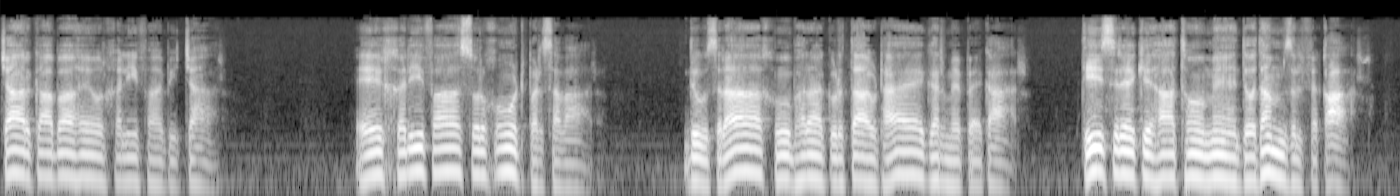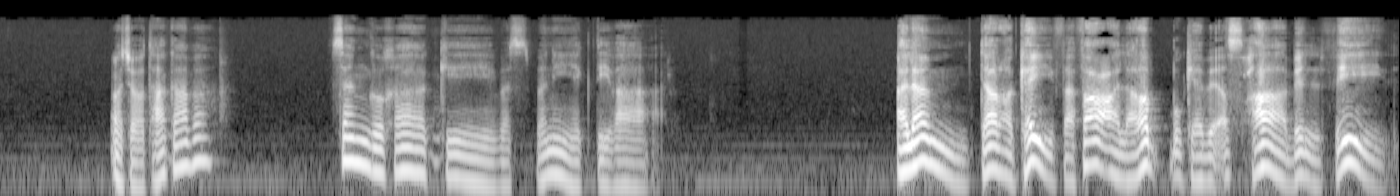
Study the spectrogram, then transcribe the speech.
चार काबा है और खलीफा भी चार। एक खलीफा सुरखूट पर सवार, दूसरा खून भरा कुर्ता उठाए घर में पैकार, तीसरे के हाथों में दो दम जुल्फकार। और चौथा काबा, संग खाक की बस बनी एक दीवार। अलम तर कैफ फअल रब्बुक बिअस्हाबिल फील।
